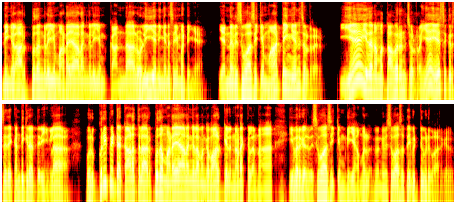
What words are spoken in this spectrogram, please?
நீங்கள் அற்புதங்களையும் அடையாளங்களையும் கண்டால் ஒளிய நீங்க என்ன செய்ய மாட்டீங்க? என்னை விசுவாசிக்க மாட்டீங்கன்னு சொல்றாரு. ஏன் இதை நம்ம தவறுன்னு சொல்றோம்? ஏன் ஏசு கிறிஸ்து இதை கண்டிக்கிறார் தெரியுங்களா? ஒரு குறிப்பிட்ட காலத்தில் அற்புதம் அடையாளங்கள் அவங்க வாழ்க்கையில் நடக்கலைன்னா இவர்கள் விசுவாசிக்க முடியாமல் இவங்க விசுவாசத்தை விட்டு விடுவார்கள்.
